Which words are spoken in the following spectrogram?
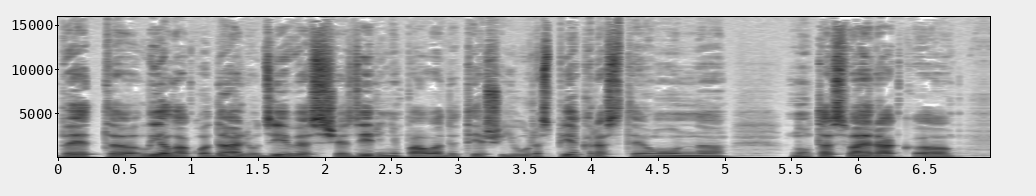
Bet uh, lielāko daļu dzīves šie zīriņi pavada tieši jūras piekraste, un uh, nu, tas vairāk uh,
